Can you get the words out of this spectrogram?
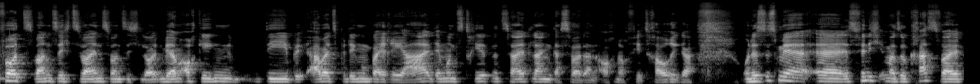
vor 20, 22 Leuten. Wir haben auch gegen die Arbeitsbedingungen bei Real demonstriert eine Zeit lang. Das war dann auch noch viel trauriger. Und es ist mir, äh, das finde ich immer so krass, weil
